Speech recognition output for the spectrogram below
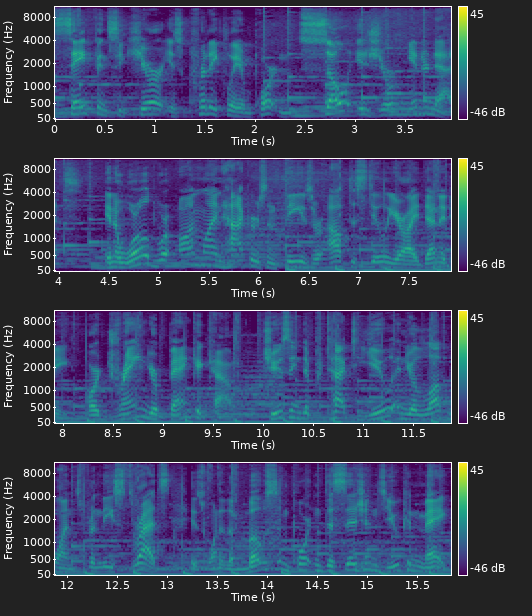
safe and secure is critically important, so is your internet. In a world where online hackers and thieves are out to steal your identity or drain your bank account, choosing to protect you and your loved ones from these threats is one of the most important decisions you can make.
